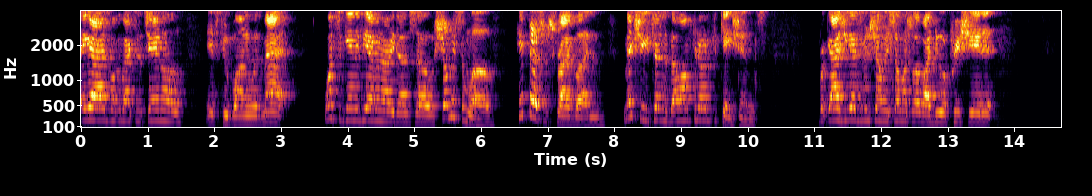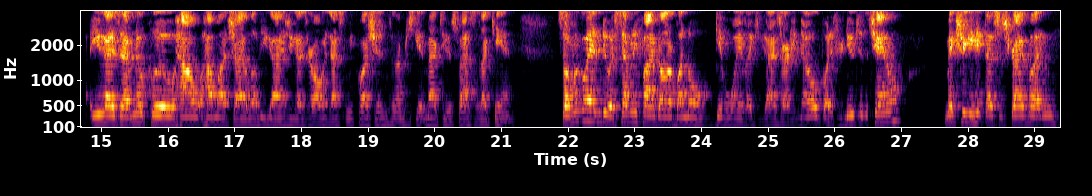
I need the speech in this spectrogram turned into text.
Hey guys, welcome back to the channel. It's Couponing with Matt. Once again, if you haven't already done so, show me some love. Hit that subscribe button. Make sure you turn the bell on for notifications. But guys, you guys have been showing me so much love. I do appreciate it. You guys have no clue how, how much I love you guys. You guys are always asking me questions, and I'm just getting back to you as fast as I can. So I'm going to go ahead and do a $75 bundle giveaway like you guys already know. But if you're new to the channel, make sure you hit that subscribe button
